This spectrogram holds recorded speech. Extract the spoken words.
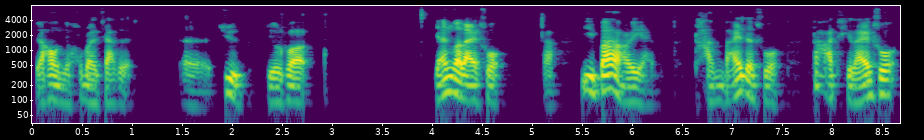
然后你后边加个呃句子，比如说严格来说啊，一般而言。坦白的说，大体来说，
